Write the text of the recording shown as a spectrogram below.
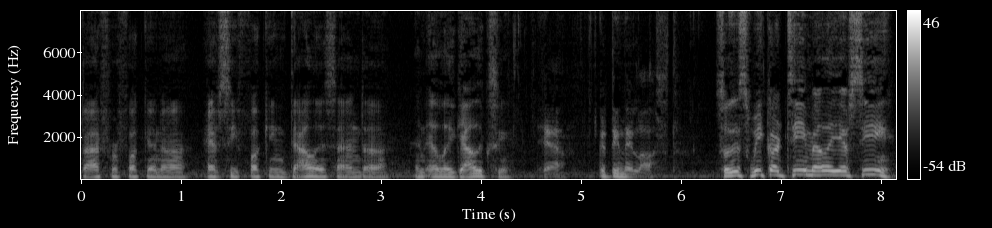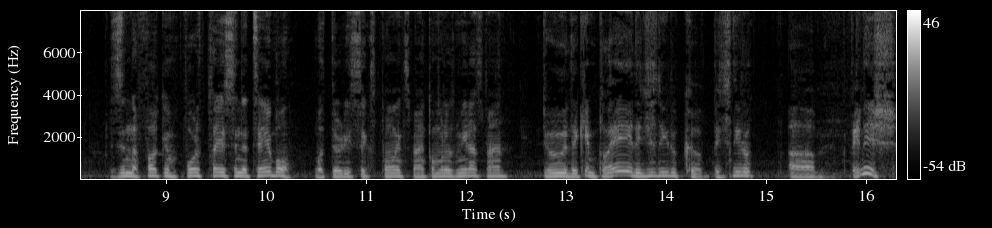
bad for fucking uh, FC fucking Dallas and uh, and LA Galaxy. Yeah. Good thing they lost. So this week our team LAFC is in the fucking fourth place in the table with 36 points, man. Como los miras, man? Dude, they can play. They just need to cook. They just need to um, finish.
